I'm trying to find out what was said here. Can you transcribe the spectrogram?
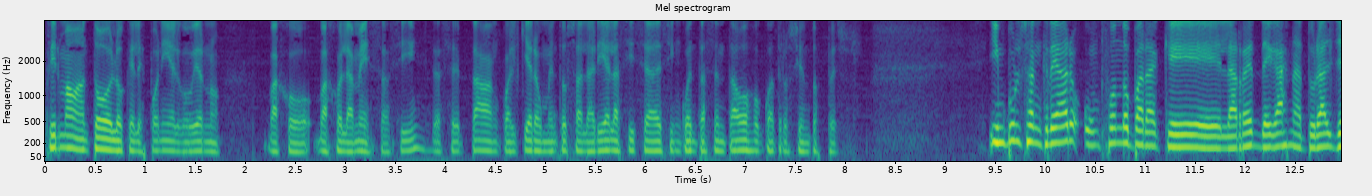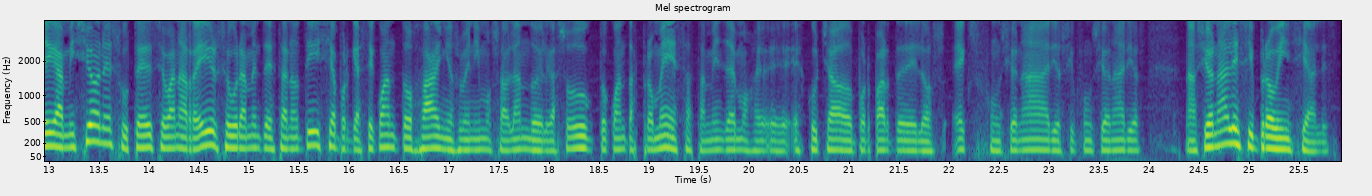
firmaban todo lo que les ponía el gobierno bajo, bajo la mesa, ¿sí? Aceptaban cualquier aumento salarial, así sea de 50 centavos o 400 pesos. Impulsan crear un fondo para que la red de gas natural llegue a Misiones. Ustedes se van a reír seguramente de esta noticia porque hace cuántos años venimos hablando del gasoducto, cuántas promesas también ya hemos eh, escuchado por parte de los exfuncionarios y funcionarios nacionales y provinciales.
